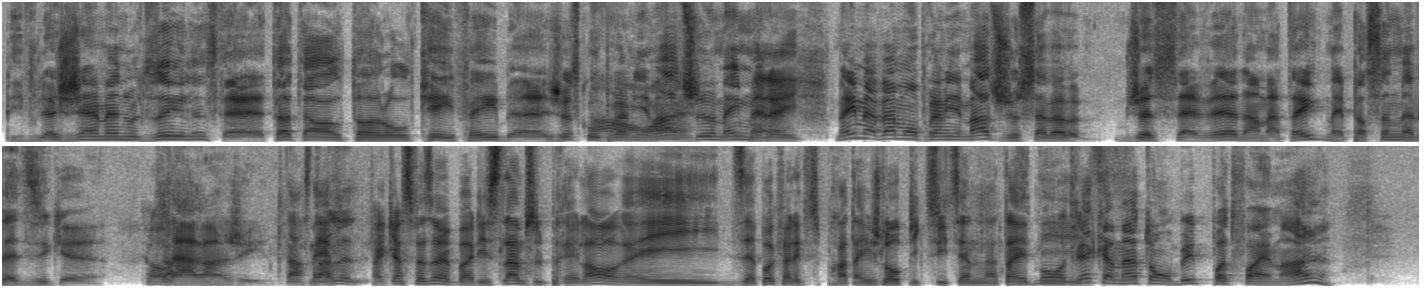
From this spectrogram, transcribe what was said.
Puis il voulait jamais nous le dire, là. C'était total, total kayfabe euh, jusqu'au Ah, premier ouais. match, là. Même, là, euh, il- même avant mon premier match, je savais, je le savais dans ma tête, mais personne ne m'avait dit que c'était arrangé. Puis dans ce Mais, temps-là, fait que quand tu faisais un body slam sur le prélat, euh, il disait pas qu'il fallait que tu protèges l'autre puis que tu y tiennes la tête. Il te montrait il- comment tomber pour pas te faire mal.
